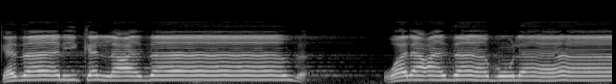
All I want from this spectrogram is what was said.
كذلك العذاب ولعذاب الآخرة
